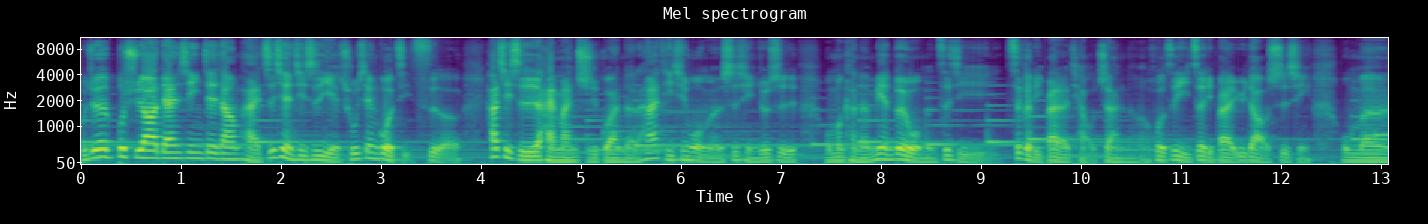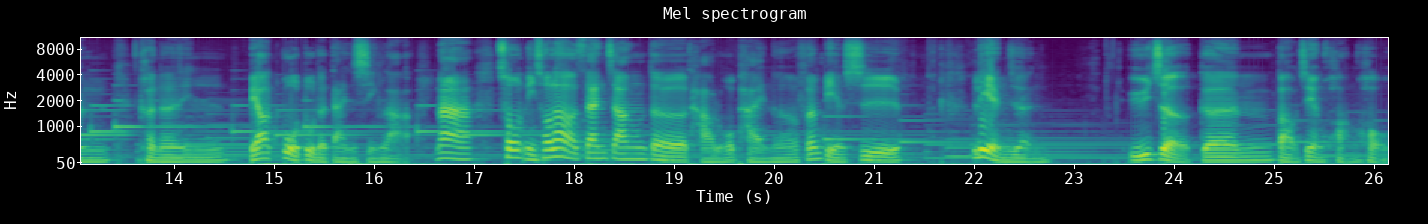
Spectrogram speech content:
我觉得不需要担心这张牌，之前其实也出现过几次了。它其实还蛮直观的，它提醒我们的事情就是，我们可能面对我们自己这个礼拜的挑战呢，或自己这礼拜遇到的事情，我们可能不要过度的担心啦。那抽你抽到三张的塔罗牌呢，分别是恋人。愚者跟宝剑皇后，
